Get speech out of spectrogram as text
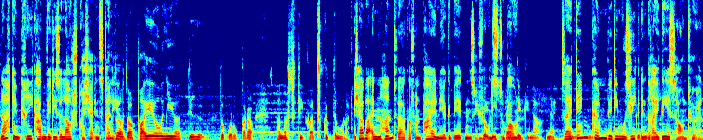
Nach dem Krieg haben wir diese Lautsprecher installiert. Ich habe einen Handwerker von Pioneer gebeten, sie für uns zu bauen. Seitdem können wir die Musik in 3D-Sound hören.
